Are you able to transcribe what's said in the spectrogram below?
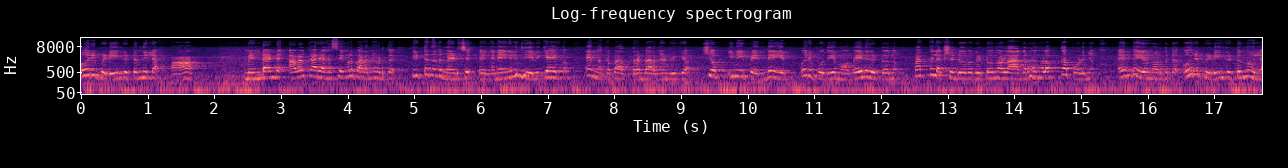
ഒരു പിടിയും കിട്ടുന്നില്ല. ആ മിണ്ടാണ്ട് അവൾക്ക് ആ രഹസ്യങ്ങൾ പറഞ്ഞു കൊടുത്ത് കിട്ടുന്നത് മേടിച്ച് എങ്ങനെയെങ്കിലും ജീവിക്കായിരുന്നു എന്നൊക്കെ പത്രം പറഞ്ഞുകൊണ്ടിരിക്കുക ഷോ ഇനിയിപ്പോൾ എന്ത് ചെയ്യും? ഒരു പുതിയ മൊബൈൽ കിട്ടുമെന്നും പത്ത് ലക്ഷം രൂപ കിട്ടുമെന്നുള്ള ആഗ്രഹങ്ങളൊക്കെ പൊളിഞ്ഞു. എന്ത് ചെയ്യുമെന്ന് ഓർത്തിട്ട് ഒരു പിടിയും കിട്ടുന്നുമില്ല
